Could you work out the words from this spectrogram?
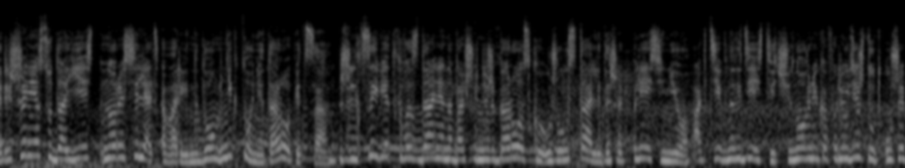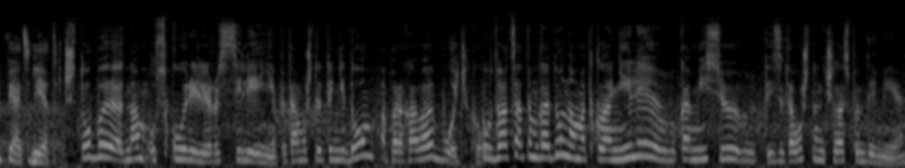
Решение суда есть, но расселять аварийный дом никто не торопится. Жильцы ветхого здания на Большой Нижегородской уже устали дышать плесенью. Активных действий чиновников и люди ждут уже пять лет. чтобы нам ускорили расселение, потому что это не дом, а пороховая бочка. В 2020 году нам отклонили комиссию из-за того, что началась пандемия.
